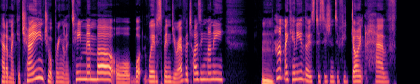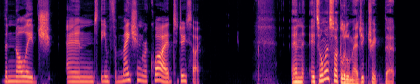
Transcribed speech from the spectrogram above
how to make a change or bring on a team member or what where to spend your advertising money. Mm. You can't make any of those decisions if you don't have the knowledge and the information required to do so. And it's almost like a little magic trick that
